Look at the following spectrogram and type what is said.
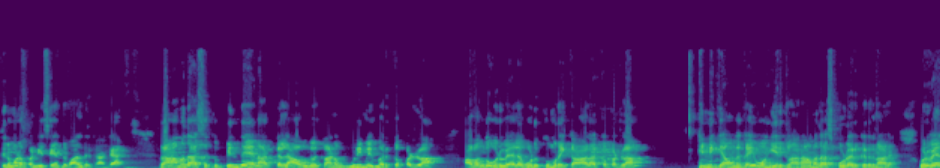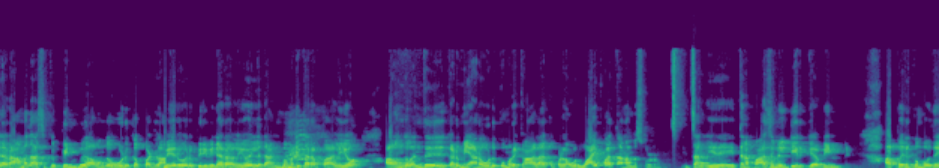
திருமணம் பண்ணி சேர்ந்து வாழ்ந்திருக்காங்க. ராமதாஸுக்கு பிந்தைய நாட்களில் அவங்களுக்கான உரிமை மறுக்கப்படலாம். அவங்க ஒருவேளை ஒடுக்குமுறைக்கு ஆளாக்கப்படலாம். இன்னைக்கு அவங்க கை ஓங்கி இருக்கலாம். ராமதாஸ் கூட இருக்கிறதுனால. ஒருவேளை ராமதாஸுக்கு பின்பு அவங்க ஒடுக்கப்படலாம். வேறு ஒரு பிரிவினராலேயோ இல்லது அன்புமணி தரப்பாலேயோ அவங்க வந்து கடுமையான ஒடுக்குமுறைக்கு ஆளாக்கப்படலாம். ஒரு வாய்ப்பாக தான் நம்ம சொல்றோம். இத்தனை- இது இத்தனை பாசிபிலிட்டி இருக்கு அப்படின்ட்டு. அப்ப இருக்கும்போது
